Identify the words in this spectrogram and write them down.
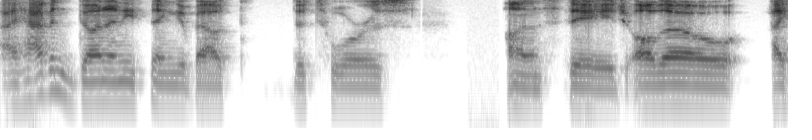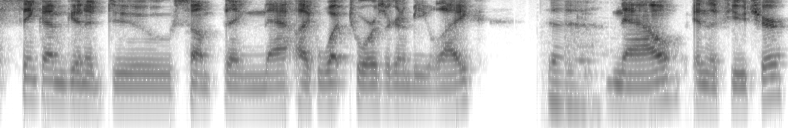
I haven't done anything about the tours on stage, although I think I'm gonna do something now like what tours are gonna be like yeah. now in the future.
